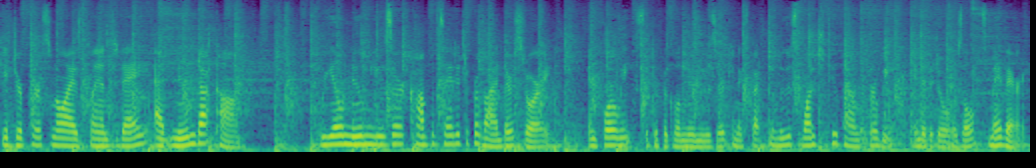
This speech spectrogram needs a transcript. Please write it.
Get your personalized plan today at Noom.com. Real Noom user compensated to provide their story. In four weeks, the typical Noom user can expect to lose one to two pounds per week. Individual results may vary.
